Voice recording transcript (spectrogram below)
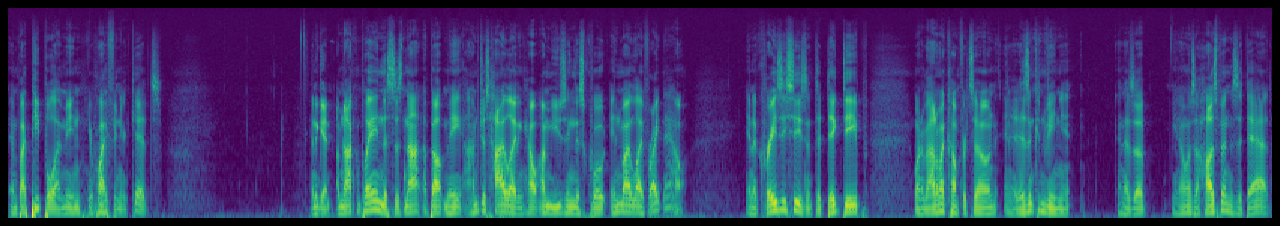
And by people, I mean your wife and your kids. And again, I'm not complaining. This is not about me. I'm just highlighting how I'm using this quote in my life right now in a crazy season to dig deep when I'm out of my comfort zone and it isn't convenient. And as a, you know, as a husband, as a dad,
